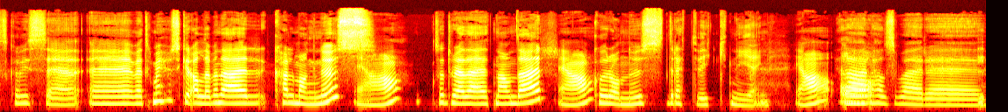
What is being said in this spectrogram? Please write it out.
Skal vi se eh, Jeg vet ikke om jeg husker alle, men det er Carl Magnus. Ja. Så tror jeg det er et navn der. Ja. Koronus Drettvik Nyeng. Ja, og det er han som er eh,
